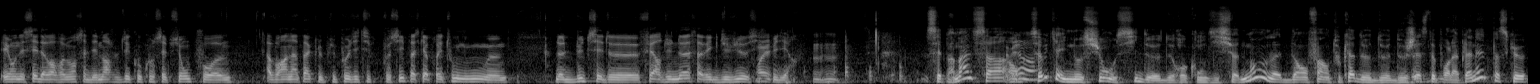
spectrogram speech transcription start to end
Et on d'avoir vraiment cette démarche d'éco-conception pour avoir un impact le plus positif possible. Parce qu'après tout, nous, notre but, c'est de faire du neuf avec du vieux, si je puis dire. Mhm. C'est pas mal ça. C'est vrai qu'il y a une notion aussi de, reconditionnement là-dedans, enfin en tout cas de, de, geste pour la planète parce que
